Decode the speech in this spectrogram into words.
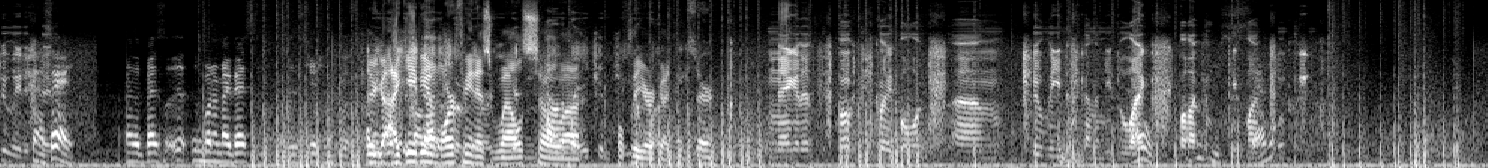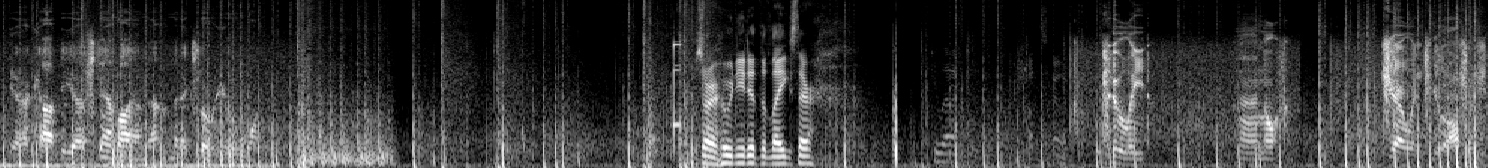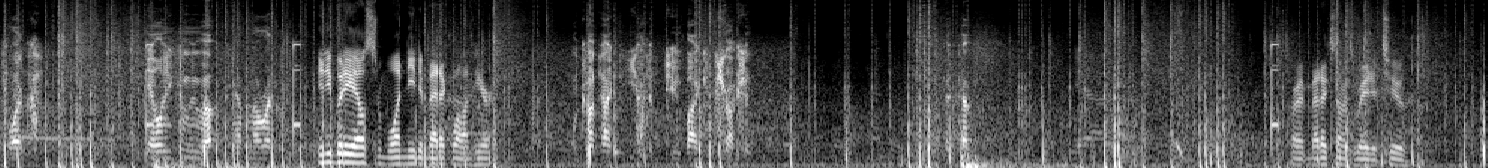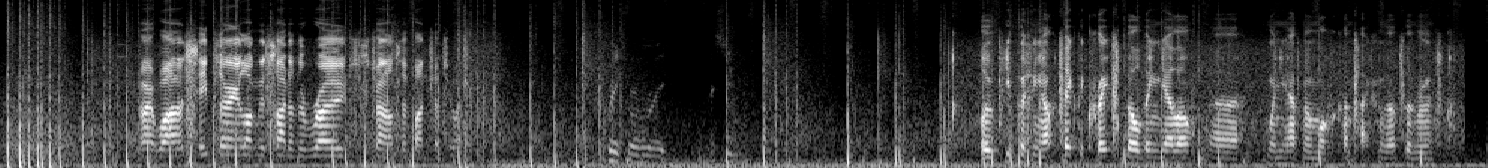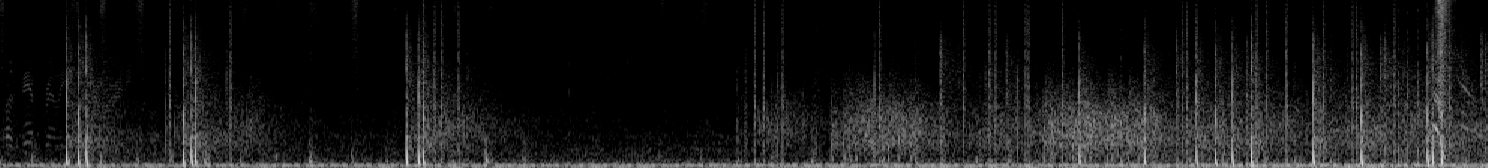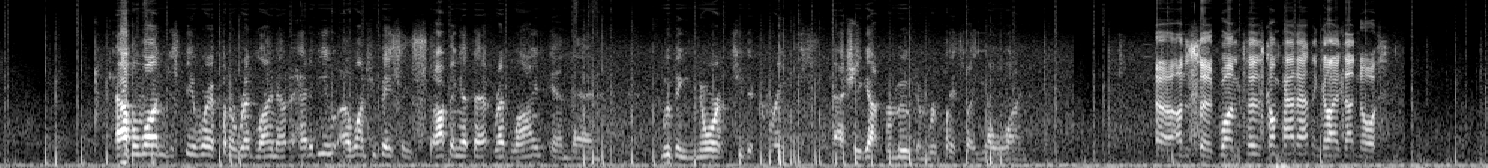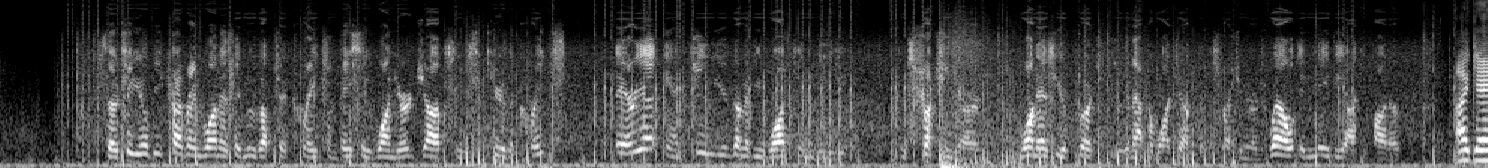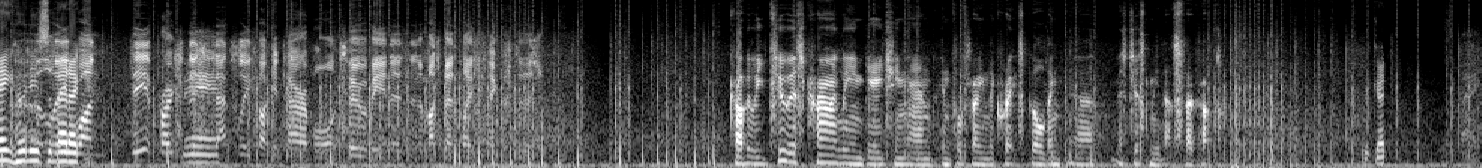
Two leaders. Can I say? One of the best, uh, one of my best decisions was... There you go. I gave you a morphine as well, so uh, hopefully you're good. Thank you, sir. Negative. It's both these great bullets. Um, two leaders gonna need legs, Oh, but I can thank keep my seven? team pushing. Yeah, copy. Uh, stand by on that. Medics over here with one. Sorry, who needed the legs there? Two lead. Uh, north. Joe and 2 also need legs. Yellow, you can move up if you haven't already. Anybody else in one need a medic while I'm here? We'll contact east of 2 by construction. Good copy. All right, medic's on his way to two. Alright, well, let's keep clearing along this side of the road, just try not to bunch up too much. Brakes are all right. I see. Blue, keep pushing up. Take the crates building, yellow, uh, when you have no more contacts and go to the ruins. Alpha 1, just be aware I put a red line out ahead of you. I want you basically stopping at that red line and then moving north to the crates. Actually got removed and replaced by a yellow line. Uh, understood. 1, clear this compound out and glide that north. So two, you'll be covering one as they move up to crates, and basically one, your job is to secure the crates area, and two, you're going to be watching the construction yard. One, as you approach, you're going to have to watch out for the construction yard as well. It may be occupado. Hi, gang. Who needs the Lead medic? 1, the approach to this is absolutely fucking terrible, and 2 being be in a, in a much better place to take this position. Copy lead 2 is currently engaging and infiltrating the crates building. Uh, it's just me that's stuck up. You're good.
